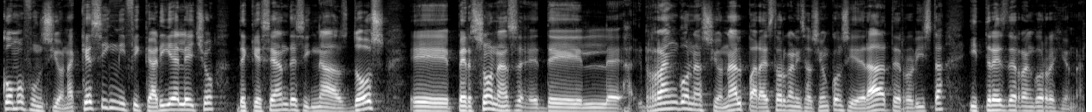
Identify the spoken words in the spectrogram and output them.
¿cómo funciona? ¿Qué significaría el hecho de que sean designadas dos eh, personas eh, del rango nacional para esta organización considerada terrorista y tres de rango regional?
